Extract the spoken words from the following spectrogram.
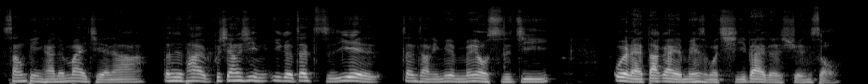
商品还能卖钱啊。但是他也不相信一个在职业战场里面没有时机，未来大概也没什么期待的选手，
